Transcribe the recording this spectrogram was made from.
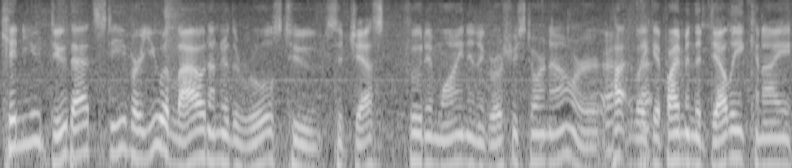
can you do that, Steve? Are you allowed under the rules to suggest food and wine in a grocery store now, or Uh, how, like if I'm in the deli, can I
